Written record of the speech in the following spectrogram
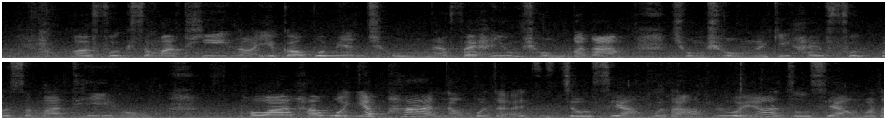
ย ฝึกสมาธิเนาะอีกก็บนเมียนชงนะไฟให้ยุ่งชงก็ตามชงชงๆนะกี้ให้ฝึกบนสมาธิของเพราะว่าถ้า我一怕呢我的一直走向我的累要走向我的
